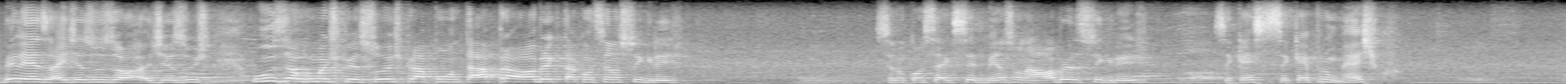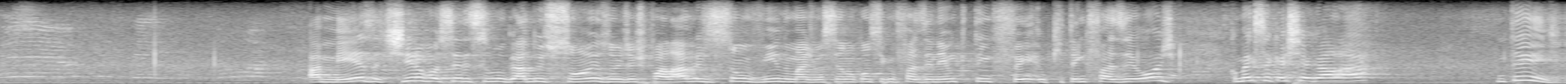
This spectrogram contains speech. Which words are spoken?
Beleza, aí Jesus, Jesus usa algumas pessoas para apontar para a obra que está acontecendo na sua igreja. Você não consegue ser bênção na obra da sua igreja. Você quer, você quer ir para o México? A mesa tira você desse lugar dos sonhos, onde as palavras estão vindo, mas você não conseguiu fazer nem o que tem, o que, tem que fazer hoje. Como é que você quer chegar lá? Entende?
